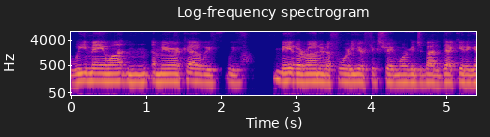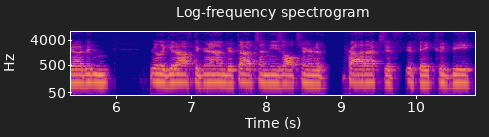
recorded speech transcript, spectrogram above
we may want in America. We've we've made a run at a 40 year fixed rate mortgage about a decade ago. Didn't really get off the ground. Your thoughts on these alternative products, if if they could be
